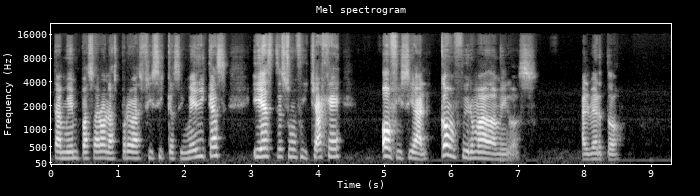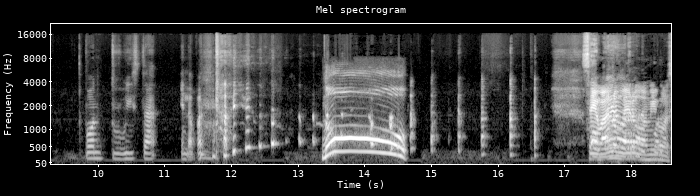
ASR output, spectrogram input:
también pasaron las pruebas físicas y médicas y este es un fichaje oficial, confirmado, amigos. Alberto, pon tu vista en la pantalla. ¡No! Se va el Homero, amigos.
